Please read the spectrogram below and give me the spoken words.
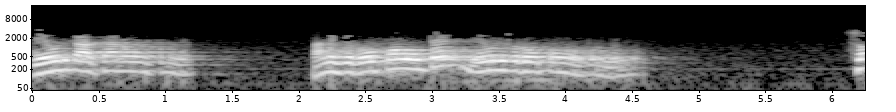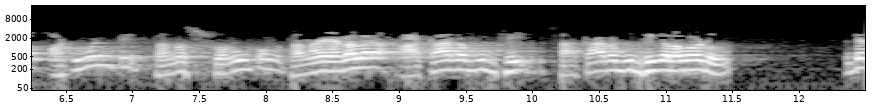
దేవుడికి ఆకారం ఉంటుంది. తనకి రూపం ఉంటే దేవుడికి రూపం ఉంటుంది. సో అటువంటి తన స్వరూపం తన ఎడల ఆకార బుద్ధి సాకార బుద్ధి గలవాడు అంటే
